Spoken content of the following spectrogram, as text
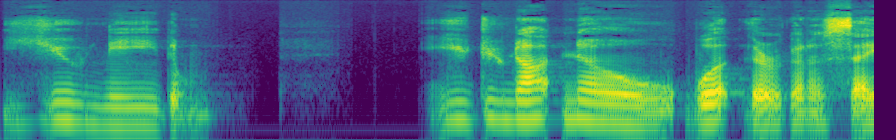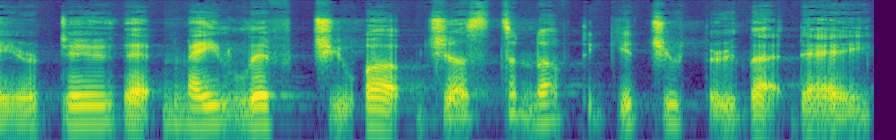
you need them. You do not know what they're going to say or do that may lift you up just enough to get you through that day.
